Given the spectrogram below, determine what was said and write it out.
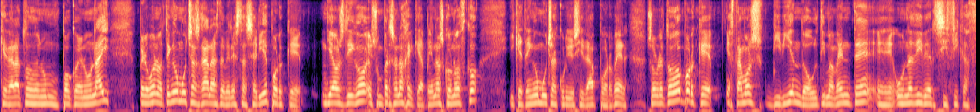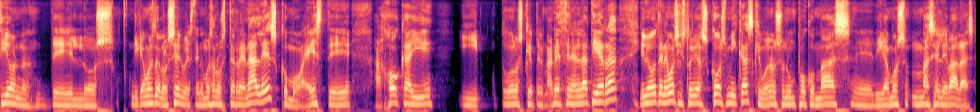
quedará todo en un poco en un ay, pero bueno, tengo muchas ganas de ver esta serie porque, ya os digo, es un personaje que apenas conozco y que tengo mucha curiosidad por ver, sobre todo porque estamos viviendo últimamente eh, una diversificación de los, digamos, de los héroes. Tenemos a los terrenales, como a este, a Hawkeye y todos los que permanecen en la Tierra, y luego tenemos historias cósmicas que, bueno, son un poco más, eh, digamos, más elevadas.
